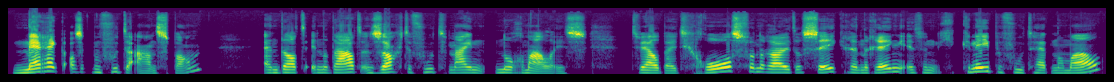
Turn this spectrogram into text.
merk als ik mijn voeten aanspan. En dat inderdaad een zachte voet mijn normaal is. Terwijl bij het gros van de ruiters, zeker in de ring, is een geknepen voet het normaal.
